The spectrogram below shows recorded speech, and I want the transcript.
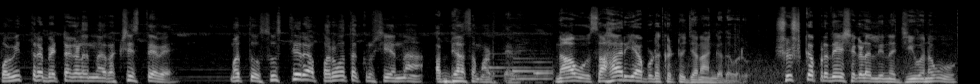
ಪವಿತ್ರ ಬೆಟ್ಟಗಳನ್ನು ರಕ್ಷಿಸ್ತೇವೆ. ಮತ್ತು ಸುಸ್ಥಿರ ಪರ್ವತ ಕೃಷಿಯನ್ನ ಅಭ್ಯಾಸ ಮಾಡ್ತೇವೆ. ನಾವು ಸಹಾರಿಯ ಬುಡಕಟ್ಟು ಜನಾಂಗದವರು. ಶುಷ್ಕ ಪ್ರದೇಶಗಳಲ್ಲಿನ ಜೀವನವು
